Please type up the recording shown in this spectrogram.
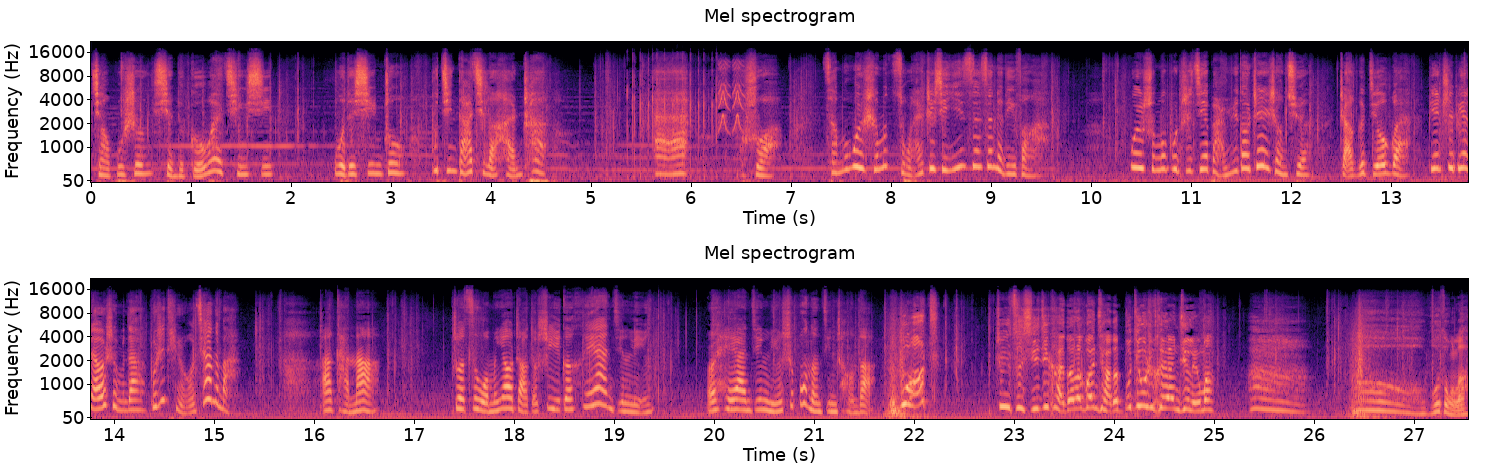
脚步声显得格外清晰，我的心中不禁打起了寒颤。哎哎，我说，咱们为什么总来这些阴森森的地方啊？为什么不直接把人约到镇上去，找个酒馆边吃边聊什么的，不是挺融洽的吗？阿卡娜，这次我们要找的是一个黑暗精灵，而黑暗精灵是不能进城的。What？这次袭击凯德拉关卡的不就是黑暗精灵吗？啊，哦，我懂了，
